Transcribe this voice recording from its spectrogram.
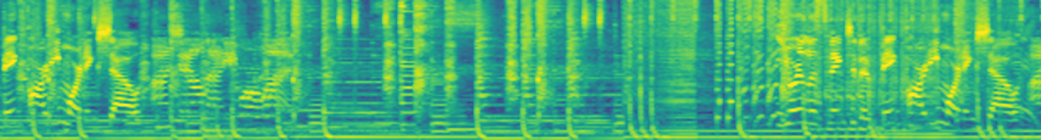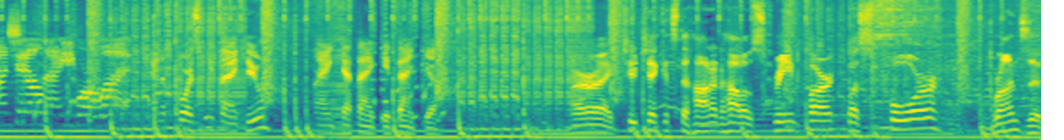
Big Party Morning Show on Channel 941. You're listening to the Big Party Morning Show on Channel 941. And of course, we thank you. Thank you, thank you, thank you. All right, two tickets to Haunted Hollow Scream Park plus four Runza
